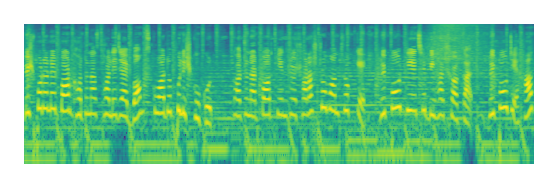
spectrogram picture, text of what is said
বিস্ফোরণের পর ঘটনাস্থলে যায় বম্ব স্কোয়াড ও পুলিশ কুকুর। ঘটনার পর কেন্দ্রীয় স্বরাষ্ট্র মন্ত্রককে রিপোর্ট দিয়েছে বিহার সরকার। রিপোর্টে হাত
